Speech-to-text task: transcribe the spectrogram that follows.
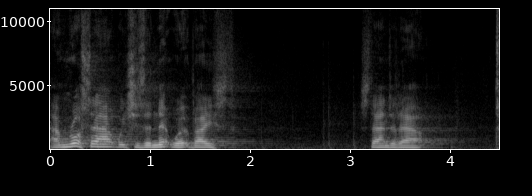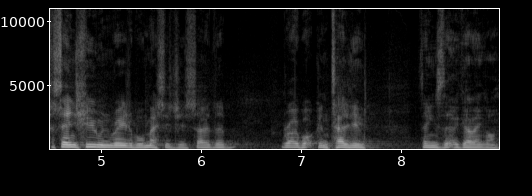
And ROS out, which is a network-based standard out, to send human readable messages so the robot can tell you things that are going on.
